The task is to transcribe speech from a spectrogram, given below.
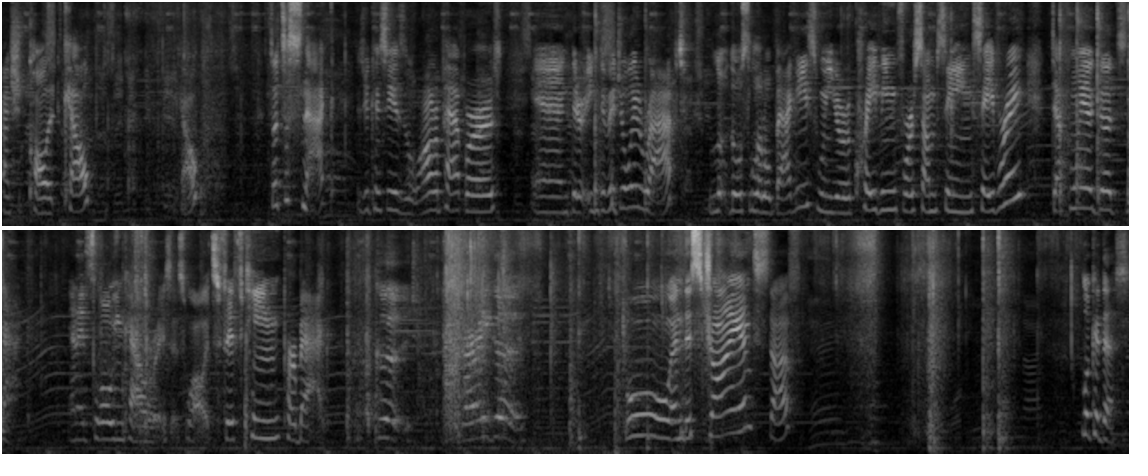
I should call it kelp. Kelp. So it's a snack. As you can see, it's a lot of peppers and they're individually wrapped. L those little baggies when you're craving for something savory, definitely a good snack. And it's low in calories as well. It's 15 per bag. Good. Very good. Oh, and this giant stuff. Look at this.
